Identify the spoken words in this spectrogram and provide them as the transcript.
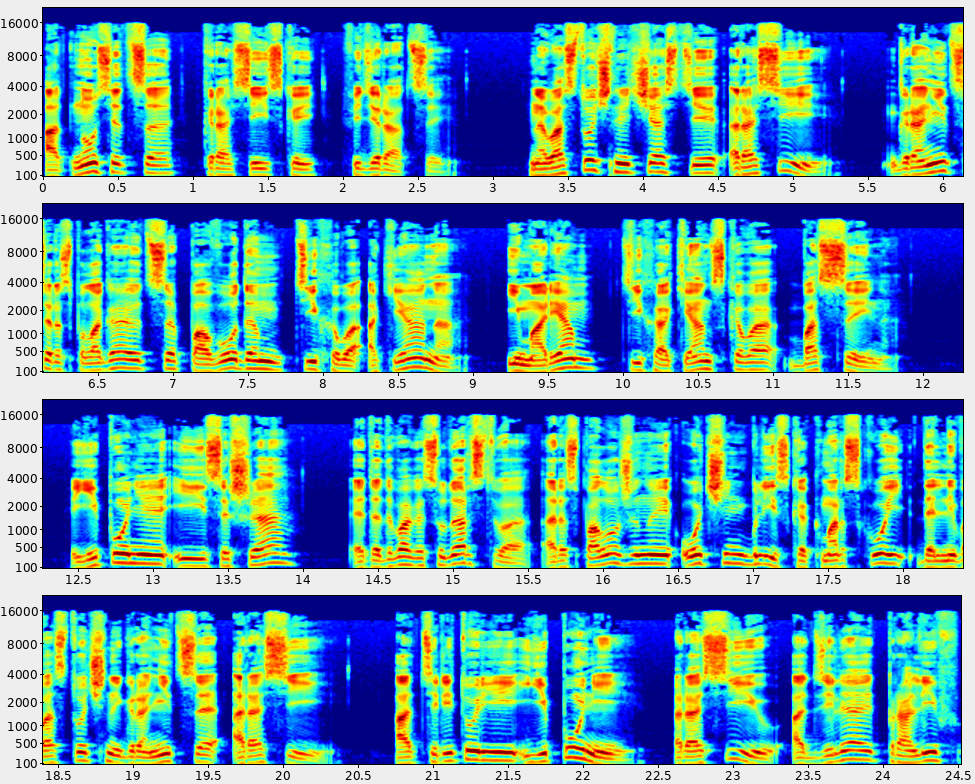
относятся к Российской Федерации. На восточной части России границы располагаются по водам Тихого океана и морям Тихоокеанского бассейна. Япония и США – это два государства, расположенные очень близко к морской дальневосточной границе России. От территории Японии Россию отделяет пролив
